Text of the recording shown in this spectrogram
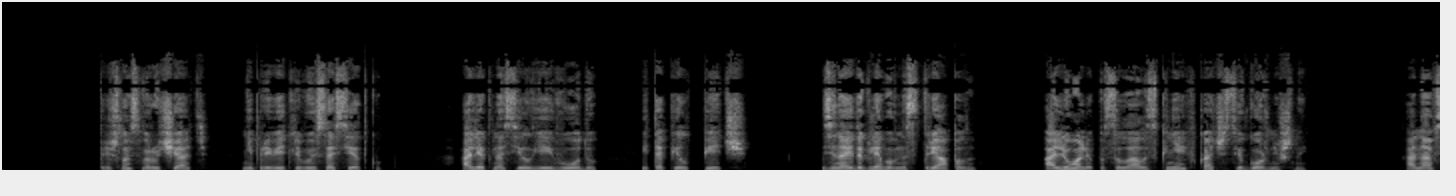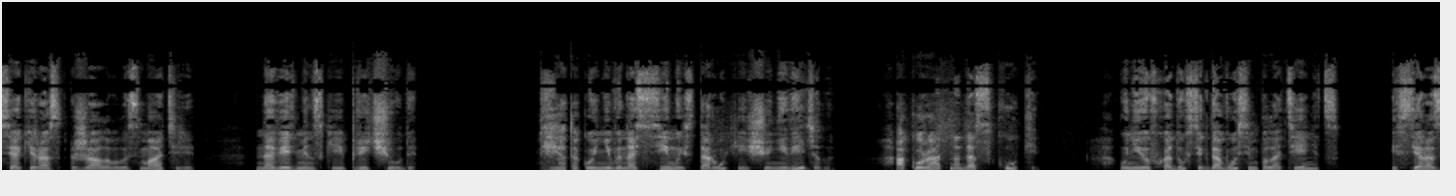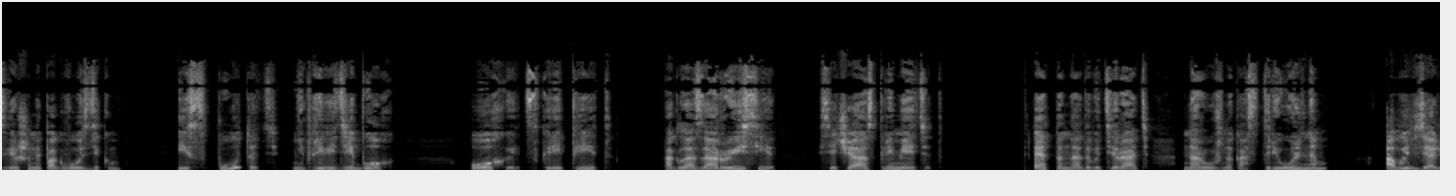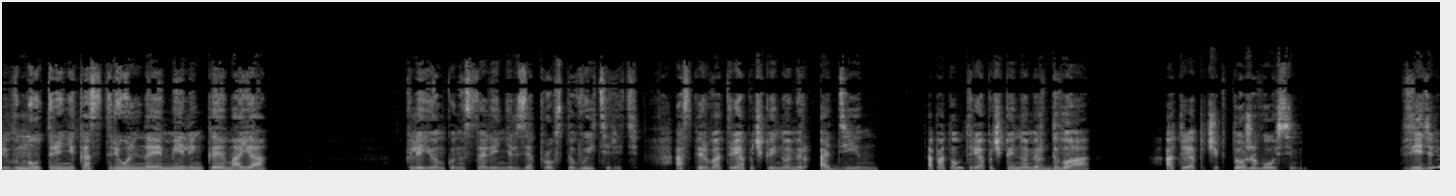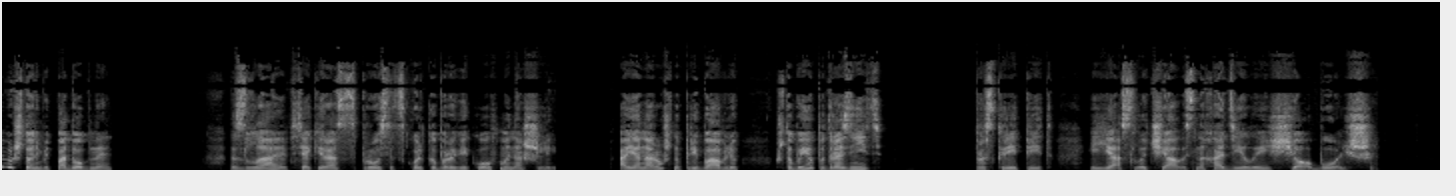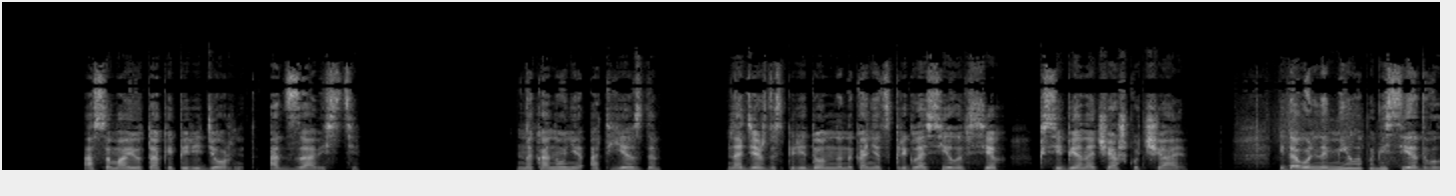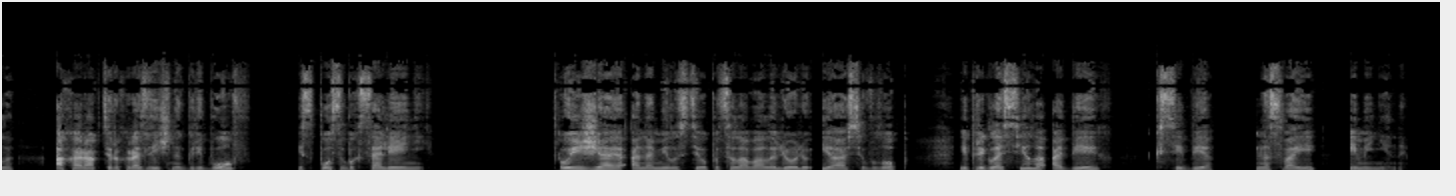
Пришлось выручать неприветливую соседку. Олег носил ей воду и топил печь. Зинаида Глебовна стряпала, а Лёля посылалась к ней в качестве горничной. Она всякий раз жаловалась матери на ведьминские причуды. Я такой невыносимой старухи еще не видела. Аккуратно до скуки. У нее в ходу всегда восемь полотенец, и все развешаны по гвоздикам. И спутать, не приведи бог. Охает, скрипит, а глаза рысьи сейчас приметит. Это надо вытирать наружно-кастрюльным, а вы взяли внутренне-кастрюльное, миленькая моя. Клеенку на столе нельзя просто вытереть, а сперва тряпочкой номер один, а потом тряпочкой номер два, а тряпочек тоже восемь. Видели вы что-нибудь подобное? Злая всякий раз спросит, сколько боровиков мы нашли. А я нарочно прибавлю, чтобы ее подразнить. Проскрипит, и я, случалось, находила еще больше. А самую так и передернет от зависти. Накануне отъезда Надежда Спиридонна наконец пригласила всех к себе на чашку чая и довольно мило побеседовала о характерах различных грибов, и способах солений. Уезжая, она милостиво поцеловала Лёлю и Асю в лоб и пригласила обеих к себе на свои именины.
